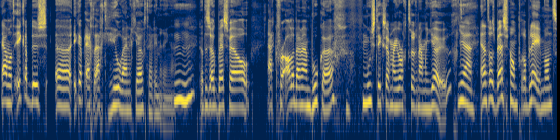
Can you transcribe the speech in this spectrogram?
Ja, want ik heb dus, eh, ik heb echt eigenlijk heel weinig jeugdherinneringen. Mhm. Dat is ook best wel, eigenlijk voor allebei mijn boeken moest ik zeg maar heel erg terug naar mijn jeugd. ja. En dat was best wel een probleem, want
